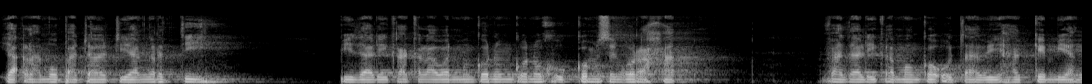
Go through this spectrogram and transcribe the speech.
Ya'lamu padahal dia ngerti. Bidalika kelawan mengkono-mengkono hukum sing ora hak Fadalika mongko utawi hakim yang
